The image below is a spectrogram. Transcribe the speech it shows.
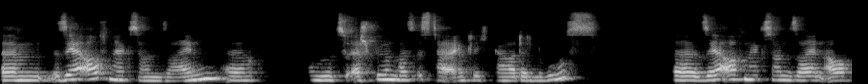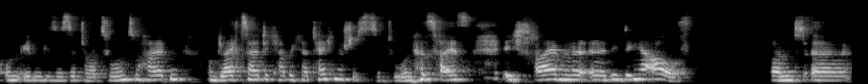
ähm, sehr aufmerksam sein, äh, um zu erspüren, was ist da eigentlich gerade los. Äh, sehr aufmerksam sein, auch um eben diese Situation zu halten. Und gleichzeitig habe ich ja Technisches zu tun. Das heißt, ich schreibe äh, die Dinge auf und äh,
